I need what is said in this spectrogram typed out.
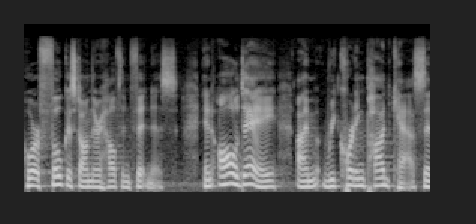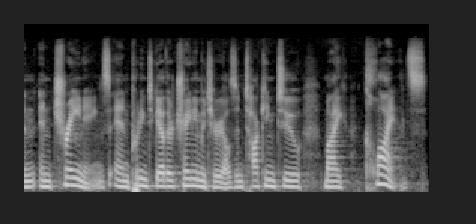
who are focused on their health and fitness. And all day I'm recording podcasts and, and trainings and putting together training materials and talking to my clients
